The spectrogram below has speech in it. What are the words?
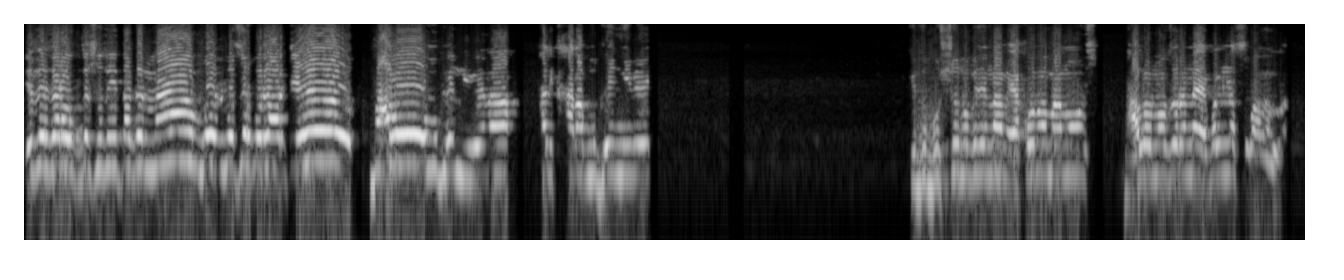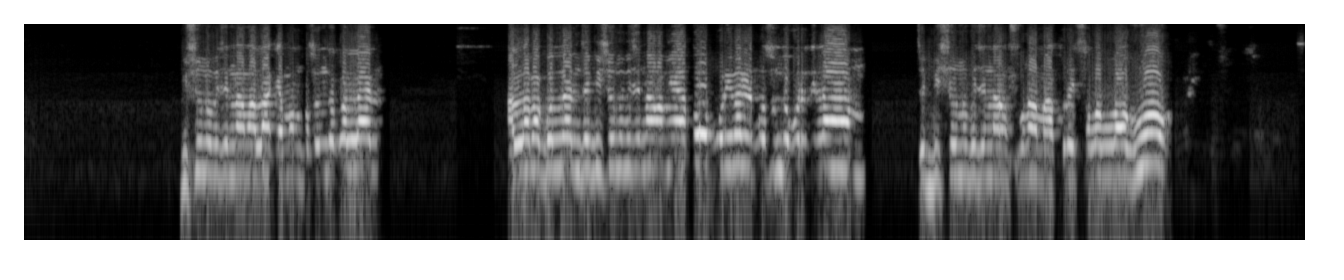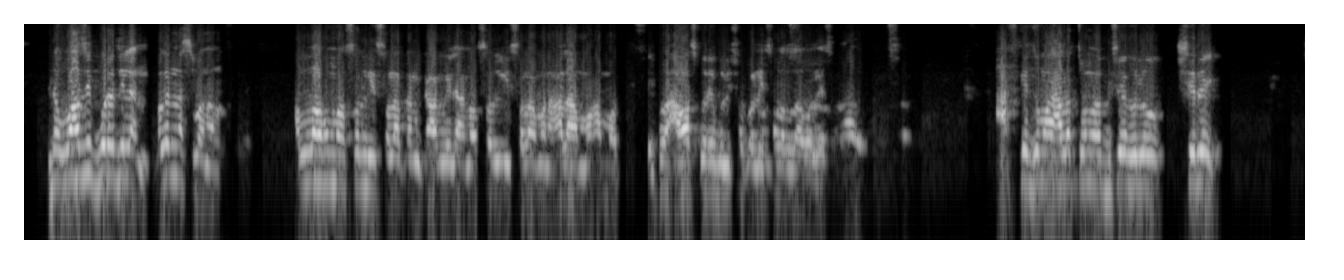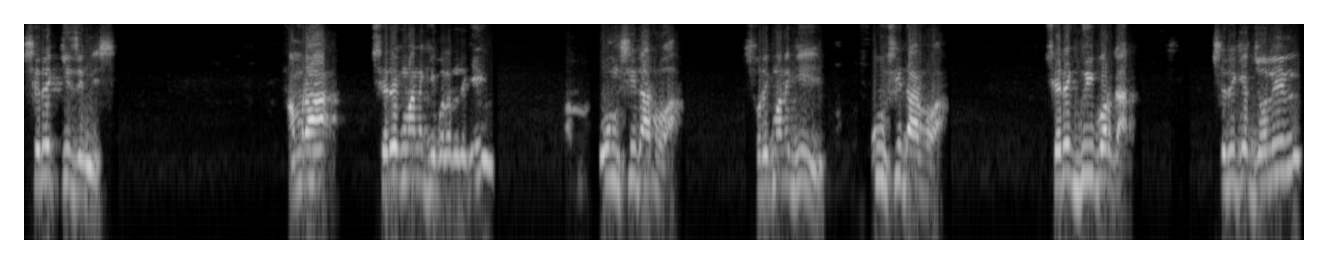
এদের যারা উদ্দেশ্য দিয়ে, তাদের নাম দশ বছর পরে আর কেউ ভালো মুখে নিবে না, খালি খারাপ মুখে নিবে। কিন্তু বুশ্য নবীদের নাম এখনও মানুষ ভালো নজরে নেয়। বলেন না সুবান আল্লাহ বিশ্ব নবীজির নাম আল্লাহ কেমন পছন্দ করলেন? আল্লাহ বললেন যে বিশ্ব নবীজির নাম আমি এত পরিমাণে পছন্দ করে দিলাম যে বিশ্ব নবীজির নাম শোনা মাত্রই সাল্লাল্লাহু এটা ওয়াজিব করে দিলেন। বলেন না তোমার আলোচনার বিষয় হলো কি জিনিস? আমরা মানে কি বলেন দেখি? অংশীদার হওয়া। শরিক মানে কি? অংশীদার হওয়া। সেরেক দুই প্রকার। সেরেকে জলিল,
